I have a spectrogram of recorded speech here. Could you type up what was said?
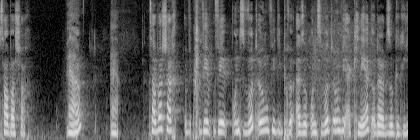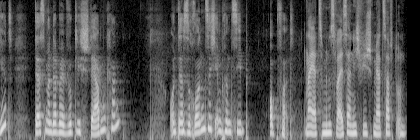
Zauberschach. Ja. Ne? Ja. Zauberschach, wir, wir, uns wird irgendwie die, also uns wird irgendwie erklärt oder suggeriert, dass man dabei wirklich sterben kann und dass Ron sich im Prinzip opfert. Naja, zumindest weiß er nicht, wie schmerzhaft und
